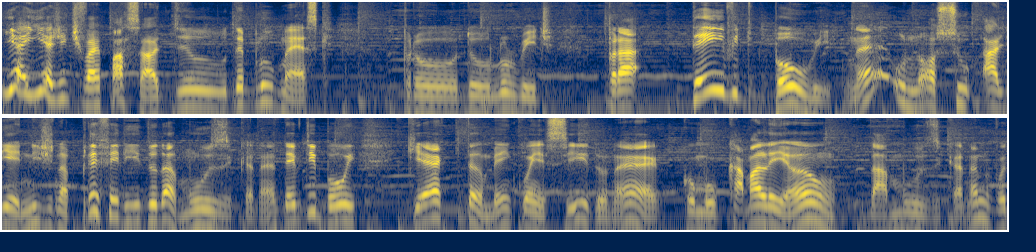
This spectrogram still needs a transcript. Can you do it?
E aí a gente vai passar do The Blue Mask pro, do Lou Reed para David Bowie, né, o nosso alienígena preferido da música, né? David Bowie, que é também conhecido, né, como o camaleão da música, né? Não vou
